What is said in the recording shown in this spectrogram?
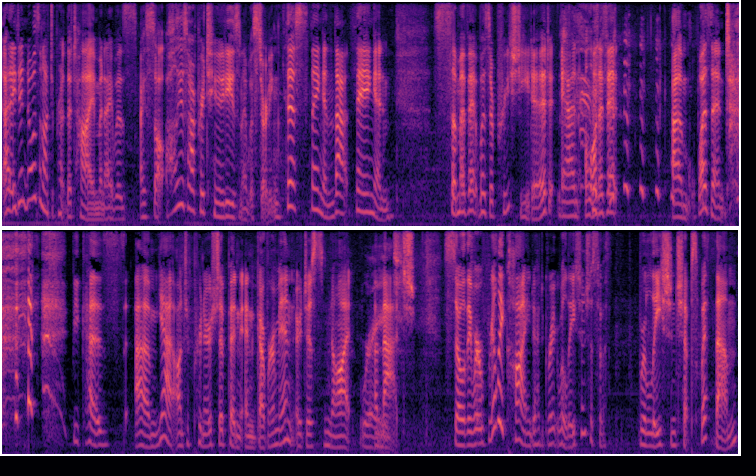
and I didn't know I was an entrepreneur at the time, and I was I saw all these opportunities, and I was starting this thing and that thing, and some of it was appreciated, and a lot of it um, wasn't, because um, yeah, entrepreneurship and, and government are just not a match. So they were really kind. I had great relationships with relationships with them,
